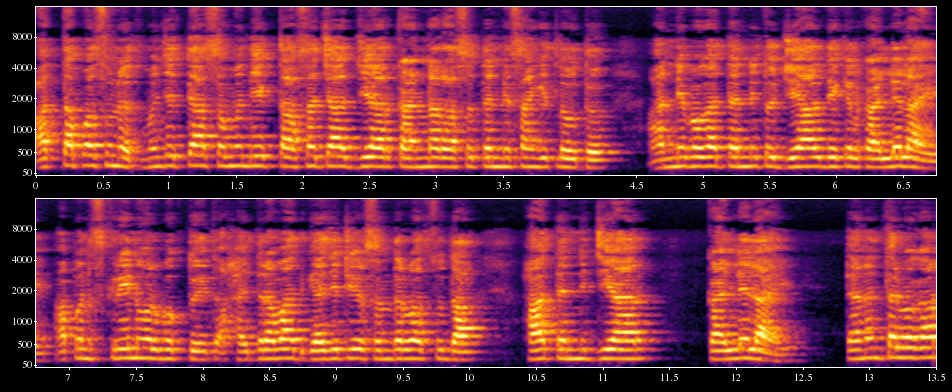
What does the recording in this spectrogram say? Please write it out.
आत्तापासूनच म्हणजे त्यासंबंधी एक तासाच्या आत जे आर काढणार असं त्यांनी सांगितलं होतं. आणि बघा त्यांनी तो जी आर देखील काढलेला आहे. आपण स्क्रीनवर बघतोय हैदराबाद गॅजेटियर संदर्भात सुद्धा हा त्यांनी जी आर काढलेला आहे. त्यानंतर बघा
